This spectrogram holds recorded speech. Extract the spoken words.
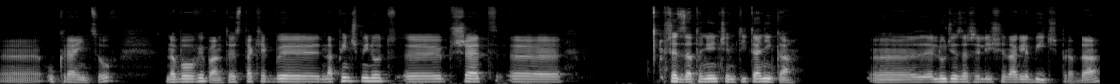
e, Ukraińców no bo wie pan, to jest tak jakby na 5 minut y, przed, y, przed zatonięciem Titanica y, ludzie zaczęli się nagle bić, prawda?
